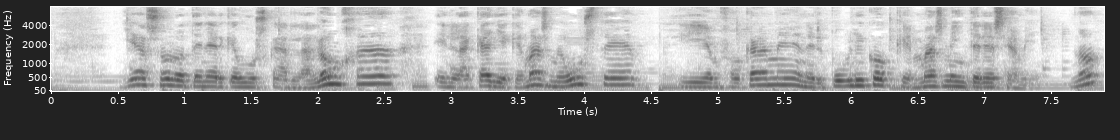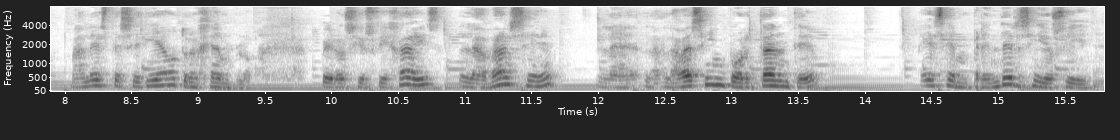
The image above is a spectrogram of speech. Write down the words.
Ya solo tener que buscar la lonja en la calle que más me guste y enfocarme en el público que más me interese a mí, ¿no? ¿Vale? Este sería otro ejemplo. Pero si os fijáis, la base, la, la base importante es emprender sí o sí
